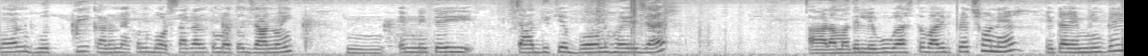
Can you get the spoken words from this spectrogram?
বন ভর্তি, কারণ এখন বর্ষাকাল তোমরা তো জানোই এমনিতেই চারদিকে বন হয়ে যায়। আর আমাদের লেবু গাছ তো বাড়ির পেছনে, এটা এমনিতেই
